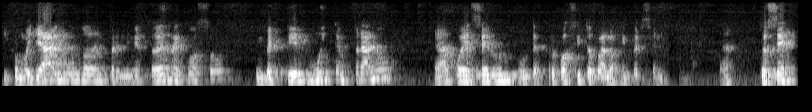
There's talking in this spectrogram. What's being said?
y como ya el mundo de emprendimiento es riesgoso, invertir muy temprano puede ser un, despropósito para los inversionistas. Entonces,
